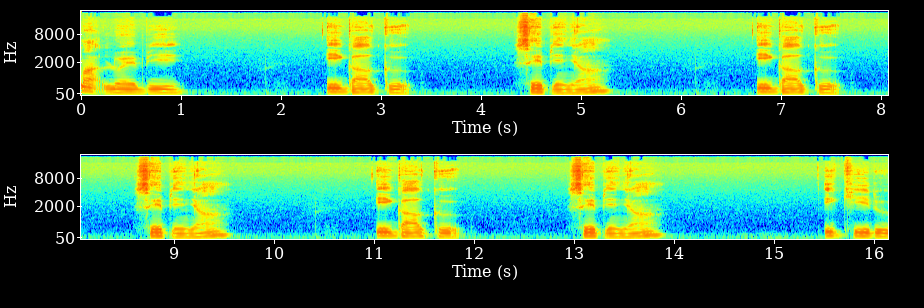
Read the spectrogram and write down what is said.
မှလွယ်ပြီးဤကာကုစေပညာဤကာကုစေပညာဤကာကုစေပညာဤခီရု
